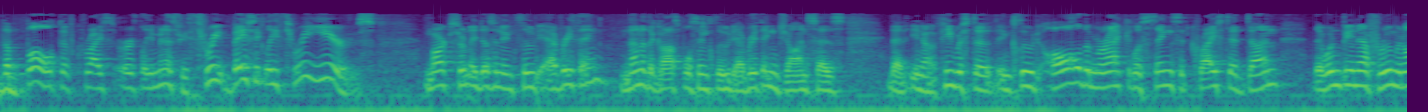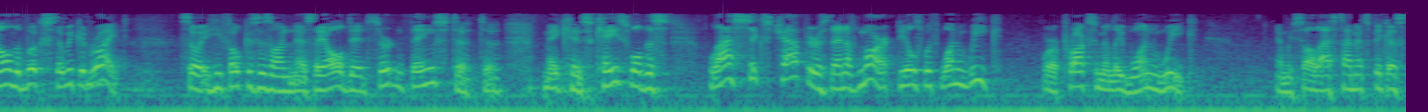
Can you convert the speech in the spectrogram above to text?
the bulk of Christ's earthly ministry. Three, basically three years. Mark certainly doesn't include everything. None of the Gospels include everything. John says that you know if he was to include all the miraculous things that Christ had done, there wouldn't be enough room in all the books that we could write. So he focuses on, as they all did, certain things to, to make his case. Well, this last six chapters then of Mark deals with one week, or approximately one week. And we saw last time that's because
